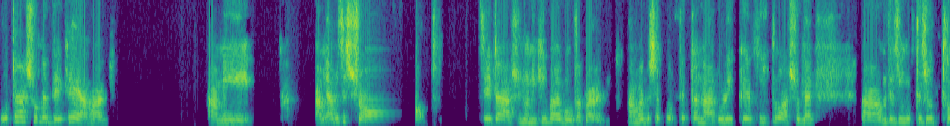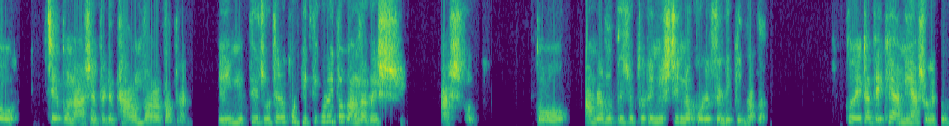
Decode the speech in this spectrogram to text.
ওটা আসলে দেখে আমার, আমি আমি আমি যে শখ সেটা আসলে উনি কীভাবে বলতে পারেন? বাংলাদেশের প্রত্যেকটা নাগরিকের কিন্তু আসলে আমাদের যে মুক্তিযুদ্ধ চেতনা, সেটাকে ধারণ করার কথা। এই মুক্তিযুদ্ধের উপর ভিত্তি করেই তো বাংলাদেশ আসলো। তো আমরা মুক্তিযুদ্ধকে নিশ্চিহ্ন করে ফেলি কীভাবে? তো এটা দেখে আমি আসলে খুব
